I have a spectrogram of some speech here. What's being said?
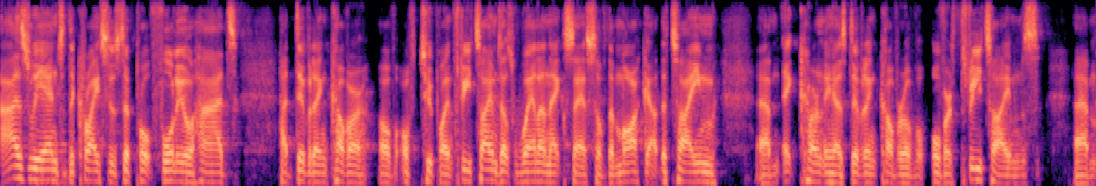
as we entered the crisis, the portfolio had had dividend cover of, of 2.3 times. That's well in excess of the market at the time. Um, it currently has dividend cover of over three times. Um,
